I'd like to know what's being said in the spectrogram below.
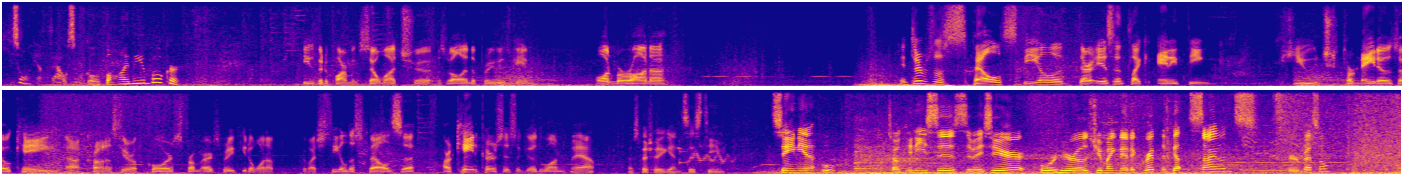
he's only a thousand gold behind the Invoker. He's been farming so much uh, as well in the previous game. On Marana. In terms of spell steal, there isn't like anything huge. Tornado's okay. Uh, Chronosphere, of course. From Earth Spirit, you don't want to pretty much steal the spells. Uh, Arcane Curse is a good one. Yeah, especially against this team. Senia, ooh, telekinesis, here. Four heroes, Geomagnetic Grip, they've got the silence. Third vessel.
